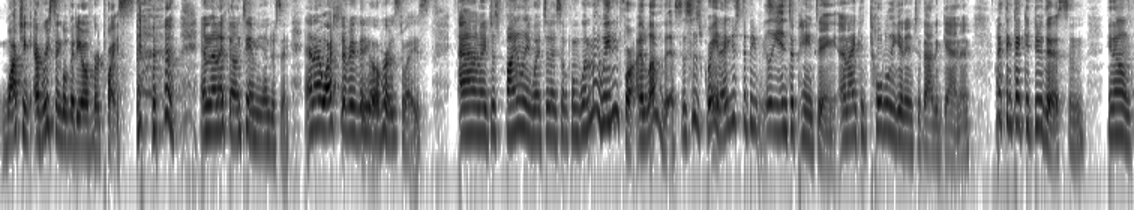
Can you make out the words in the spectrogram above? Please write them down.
watching every single video of her twice. and then I found Tammy Anderson and I watched every video of hers twice. And I just finally went to myself, what am I waiting for? I love this. This is great. I used to be really into painting and I could totally get into that again. And I think I could do this and, you know,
